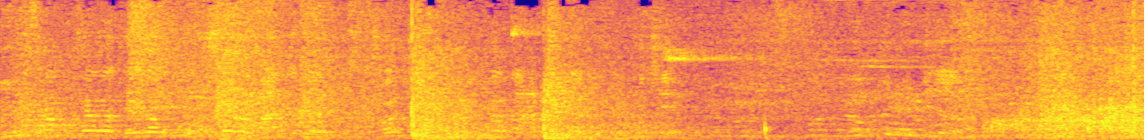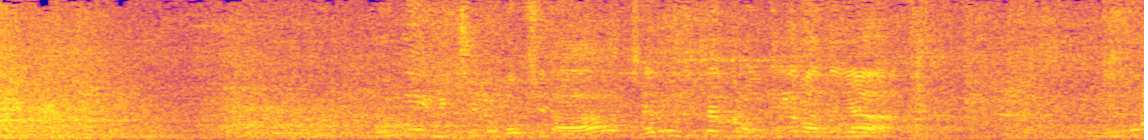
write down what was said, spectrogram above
이 상태가 내가 포지션을 만들어야 돼. 전체 포지션을 안 하면 그치? 못 들어올리잖아. 공의 위치를 봅시다. 제로 스텝을 어떻게 만드냐? 공을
